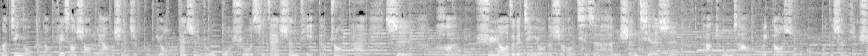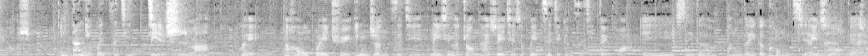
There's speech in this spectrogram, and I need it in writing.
那精油可能非常少量，甚至不用。但是如果说是在身体的状态是很需要这个精油的时候，其实很神奇的是，它通常会告诉我我的身体需要什么。一旦你会自己解释吗？会。然后会去印证自己内心的状态，所以其实会自己跟自己对话。哎，是一个很棒的一个空间。没错，没错，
